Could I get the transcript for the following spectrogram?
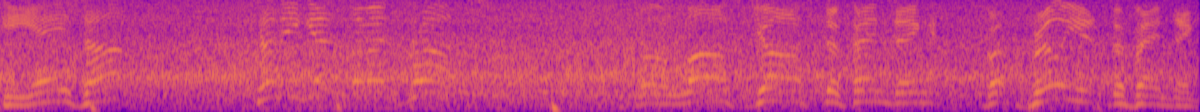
Chiesa. Can he get them in front? Well, last gasp defending, but brilliant defending.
